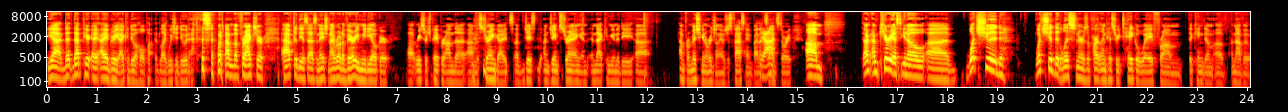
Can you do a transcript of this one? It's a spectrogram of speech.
Yeah, that that period, I, I, agree. I could do a whole like we should do an episode on the fracture after the assassination. I wrote a very mediocre uh, research paper on the on the Strangites uh, Jason, on James Strang and, and that community. Uh, I'm from Michigan originally. I was just fascinated by that yeah. side story. Um, I'm, I'm curious. You know, uh, what should what should the listeners of Heartland History take away from the kingdom of Nauvoo?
